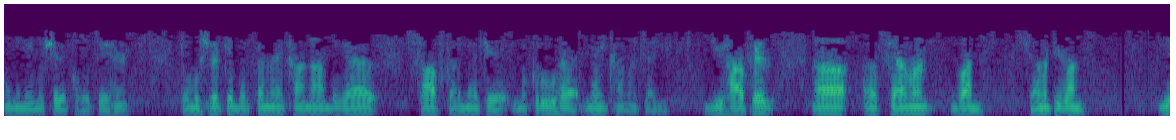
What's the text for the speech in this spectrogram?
ان میں مشرق ہوتے ہیں۔ تو مشرق کے برتن میں کھانا بغیر صاف کرنے کے مکرو ہے، نہیں کھانا چاہیے۔ جی حافظ سیون ون، سیونٹی ون۔ جی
